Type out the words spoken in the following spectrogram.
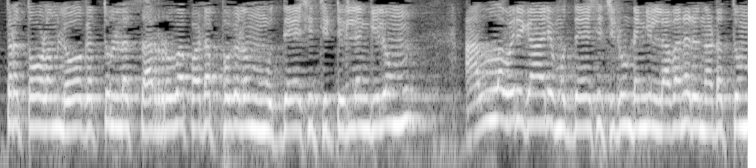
ഇത്രത്തോളം ലോകത്തുള്ള സർവ പടപ്പുകളും ഉദ്ദേശിച്ചിട്ടില്ലെങ്കിലും അള്ള ഒരു കാര്യം ഉദ്ദേശിച്ചിട്ടുണ്ടെങ്കിൽ അവനത് നടത്തും.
